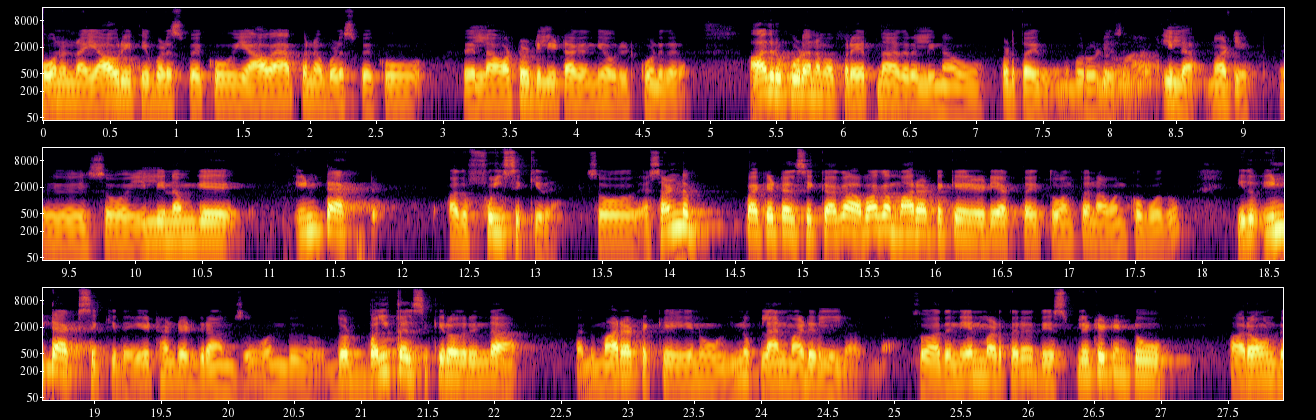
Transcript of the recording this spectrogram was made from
ಫೋನನ್ನು ಯಾವ ರೀತಿ ಬಳಸಬೇಕು, ಯಾವ ಆ್ಯಪನ್ನು ಬಳಸಬೇಕು ಅದೆಲ್ಲ ಆಟೋ ಡಿಲೀಟ್ ಆಗಂಗೆ ಅವ್ರು ಇಟ್ಕೊಂಡಿದ್ದಾರೆ. ಆದರೂ ಕೂಡ ನಮ್ಮ ಪ್ರಯತ್ನ ಅದರಲ್ಲಿ ನಾವು ಪಡ್ತಾ ಇದ್ದೀವಿ ಬರೋ ಡೇಸ್ ಇಲ್ಲ ನಾಟ್ ಯಟ್ ಸೊ ಇಲ್ಲಿ ನಮಗೆ ಇಂಟ್ಯಾಕ್ಟ್ ಅದು ಫುಲ್ ಸಿಕ್ಕಿದೆ. ಸೊ ಸಣ್ಣ ಪ್ಯಾಕೆಟಲ್ಲಿ ಸಿಕ್ಕಾಗ ಆವಾಗ ಮಾರಾಟಕ್ಕೆ ರೆಡಿ ಆಗ್ತಾ ಇತ್ತು ಅಂತ ನಾವು ಅನ್ಕೋಬೋದು. ಇದು ಇಂಟ್ಯಾಕ್ಟ್ ಸಿಕ್ಕಿದೆ ಏಯ್ಟ್ ಹಂಡ್ರೆಡ್ ಗ್ರಾಮ್ಸು ಒಂದು ದೊಡ್ಡ ಬಲ್ಕಲ್ಲಿ ಸಿಕ್ಕಿರೋದ್ರಿಂದ ಅದು ಮಾರಾಟಕ್ಕೆ ಏನು ಇನ್ನೂ ಪ್ಲ್ಯಾನ್ ಮಾಡಿರಲಿಲ್ಲ ಅದನ್ನ ಸೊ ಅದನ್ನ ಏನು ಮಾಡ್ತಾರೆ they split it into around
